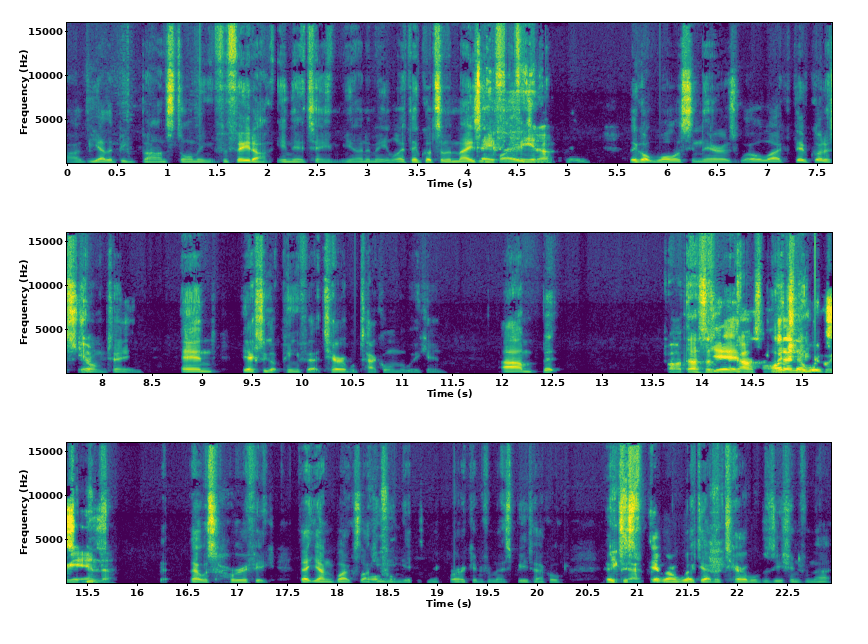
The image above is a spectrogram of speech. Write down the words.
uh, the other big barnstorming Fifita in their team. You know what I mean? Like they've got some amazing Dave players. in Fifita. that. They've got Wallace in there as well. Like they've got a strong team, and he actually got pinged for that terrible tackle on the weekend. Um, but Oh, that's a Yeah, that I don't know literally a what career excuse- ender. that was horrific. That young bloke's lucky he didn't get his neck broken from that spear tackle. It just everyone worked out in a terrible position from that.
